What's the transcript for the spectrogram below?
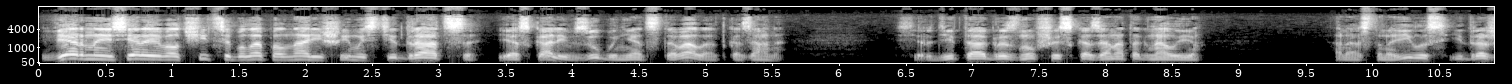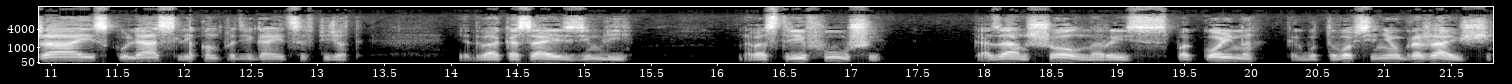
Верная серая волчица была полна решимости драться, и, оскалив зубы, не отставала от казана. Сердито огрызнувшись, казан отогнал ее. Она остановилась и, дрожа и скуля, как он продвигается вперед. Едва касаясь земли, навострив уши, казан шел на рысь спокойно, как будто вовсе не угрожающе.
